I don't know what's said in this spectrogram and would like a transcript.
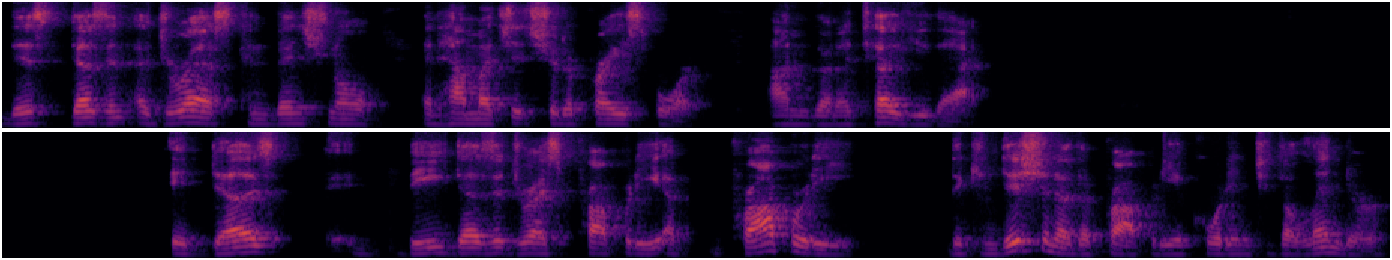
this doesn't address conventional and how much it should appraise for. I'm going to tell you that. It does, B does address property, uh, property, the condition of the property according to the lender,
